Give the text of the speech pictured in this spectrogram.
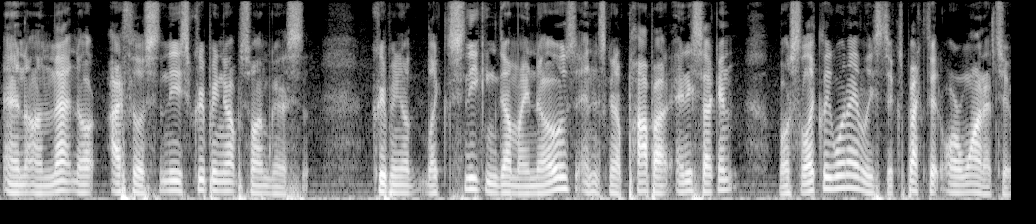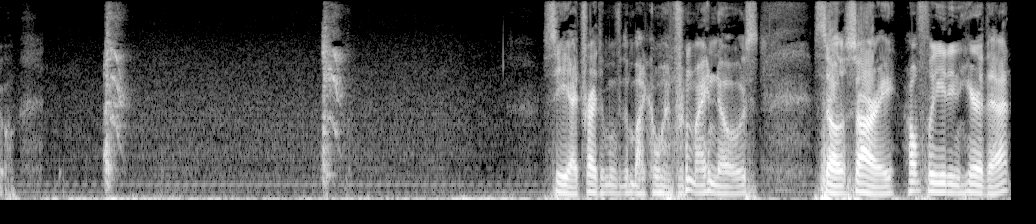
And on that note, I feel a sneeze creeping up, so I'm going to creeping up, like sneaking down my nose, and it's going to pop out any second, most likely when I least expect it or want it to. See, I tried to move the mic away from my nose. So sorry. Hopefully you didn't hear that.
